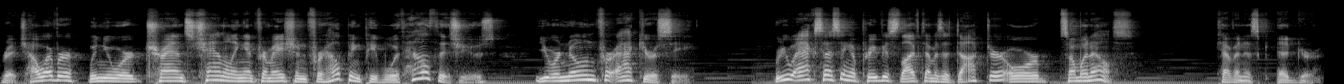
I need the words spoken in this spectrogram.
Rich. However, when you were trans channeling information for helping people with health issues, you were known for accuracy. Were you accessing a previous lifetime as a doctor or someone else? Kevin is Edgar.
